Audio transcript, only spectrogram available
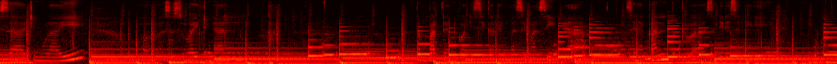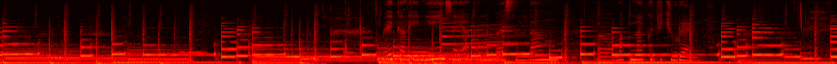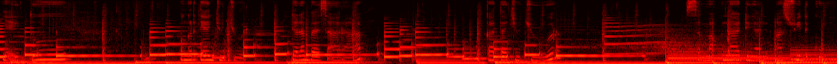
bisa dimulai eh, sesuai dengan tempat dan kondisi kalian masing-masing ya. Silakan berdoa sendiri-sendiri. Baik, kali ini saya akan membahas tentang uh, makna kejujuran. Yaitu pengertian jujur bahasa Arab, kata jujur semakna dengan aswidekum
